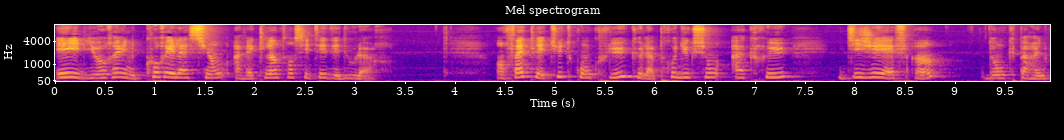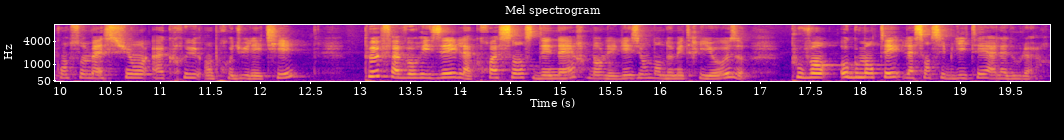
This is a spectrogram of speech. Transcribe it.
et il y aurait une corrélation avec l'intensité des douleurs. En fait, l'étude conclut que la production accrue d'IGF-1, donc par une consommation accrue en produits laitiers, peut favoriser la croissance des nerfs dans les lésions d'endométriose, pouvant augmenter la sensibilité à la douleur.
